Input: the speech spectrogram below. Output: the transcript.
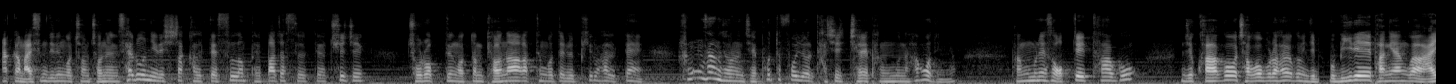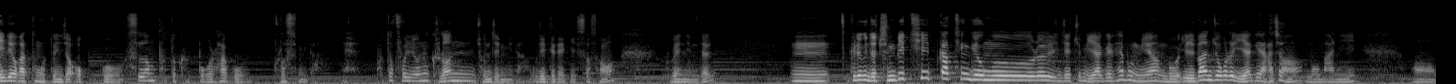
아까 말씀드린 것처럼 저는 새로운 일을 시작할 때 슬럼프에 빠졌을 때 취직, 졸업 등 어떤 변화 같은 것들을 필요할 때 항상 저는 제 포트폴리오를 다시 재방문을 하거든요. 방문해서 업데이트하고 이제 과거 작업으로 하여금 이제 뭐 미래의 방향과 아이디어 같은 것도 이제 얻고 슬럼프도 극복을 하고 그렇습니다. 네, 포트폴리오는 그런 존재입니다. 우리들에게 있어서 후배님들. 음, 그리고 이제 준비 팁 같은 경우를 이제 좀 이야기를 해보면 뭐 일반적으로 이야기하죠. 뭐 많이 어,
